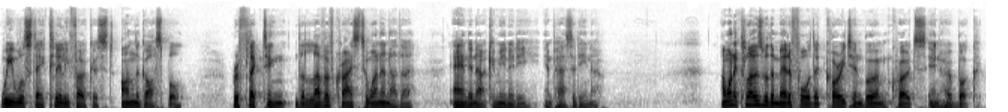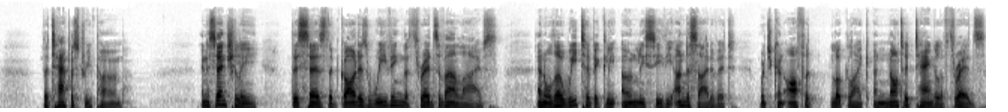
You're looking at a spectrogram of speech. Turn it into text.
we will stay clearly focused on the gospel, reflecting the love of Christ to one another and in our community in Pasadena. I want to close with a metaphor that Corrie ten Boom quotes in her book, The Tapestry Poem. And essentially, this says that God is weaving the threads of our lives, and although we typically only see the underside of it, which can often look like a knotted tangle of threads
